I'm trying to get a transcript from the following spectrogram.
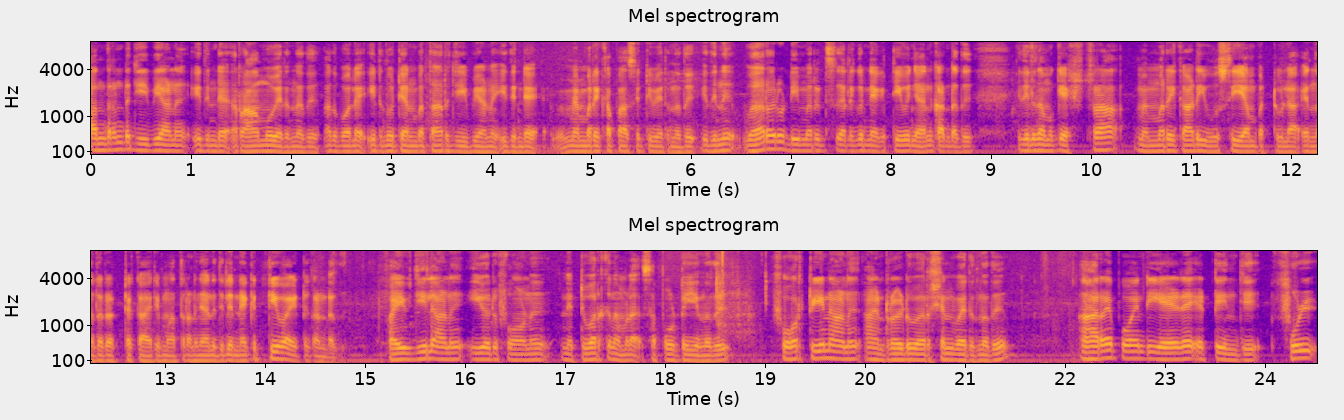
പന്ത്രണ്ട് ജി ആണ് ഇതിന്റെ റാം വരുന്നത്. അതുപോലെ ഇരുന്നൂറ്റി അൻപത്തി ആറ് ജി ആണ് ഇതിന്റെ മെമ്മറി കപ്പാസിറ്റി വരുന്നത്. ഇതിന് വേറൊരു ഡിമെറിറ്റ്സ് അല്ലെങ്കിൽ നെഗറ്റീവ് ഞാൻ കണ്ടത് ഇതിൽ നമുക്ക് എക്സ്ട്രാ മെമ്മറി കാർഡ് യൂസ് ചെയ്യാൻ പറ്റില്ല എന്നുള്ളൊരൊറ്റ കാര്യം മാത്രമാണ് ഞാൻ ഇതിൽ നെഗറ്റീവായിട്ട് കണ്ടത്. ഫൈവ് ജിയിലാണ് ഈ ഒരു ഫോണ് നെറ്റ്വർക്ക് നമ്മളെ സപ്പോർട്ട് ചെയ്യുന്നത്. ഫോർട്ടീൻ ആണ് ആൻഡ്രോയിഡ് വെർഷൻ വരുന്നത്. ആറ് പോയിന്റ് ഏഴ് എട്ട് inch full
